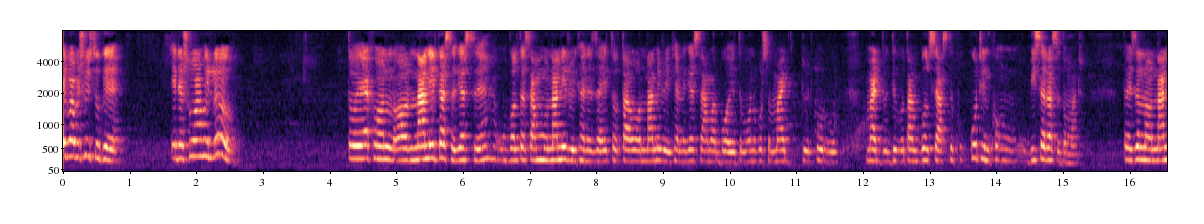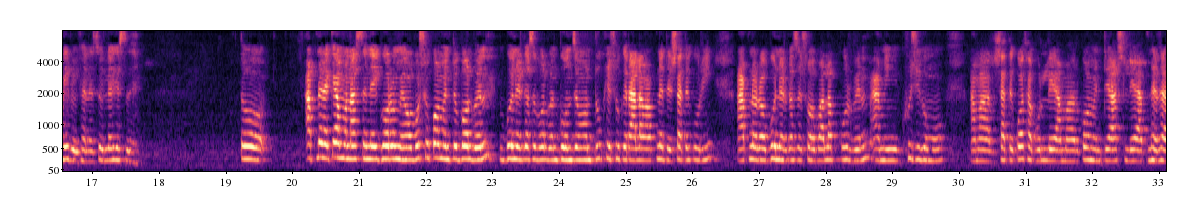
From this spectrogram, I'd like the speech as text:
এভাবে শুইছো কে? এটা শোয়া হইল? তো এখন ওর নানির কাছে গেছে বলতেছে, আম্মু, নানির ওইখানে যাই। তো তাও ওর নানির ওইখানে গেছে, আমার বয়েতে মনে করছে মাইট টুইট করব মাইট দুধ দিব। তা আমি বলছি, আজকে খুব কঠিন বিচার আছে তোমার। তো এই জন্য নানির ওইখানে চলে গেছে। তো আপনারা কেমন আছেন এই গরমে? অবশ্যই কমেন্টে বলবেন, বোনের কাছে বলবেন, বোন যেমন দুঃখে সুখের আলাপ আপনাদের সাথে করি, আপনারাও বোনের কাছে সব আলাপ করবেন, আমি খুশি হমু। আমার সাথে কথা বললে, আমার কমেন্টে আসলে আপনারা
